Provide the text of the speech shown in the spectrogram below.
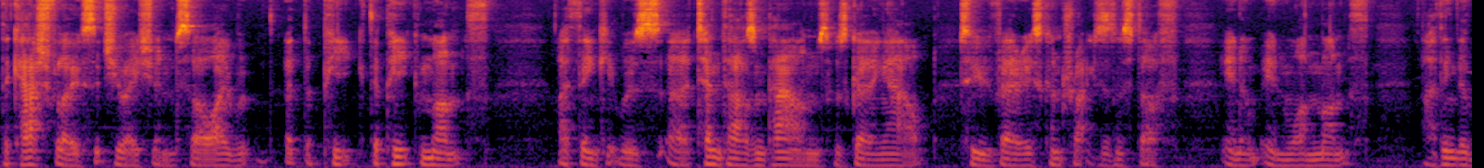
the cash flow situation. So I at the peak the peak month, I think it was uh, ten thousand pounds was going out to various contractors and stuff in a, in one month. I think the,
